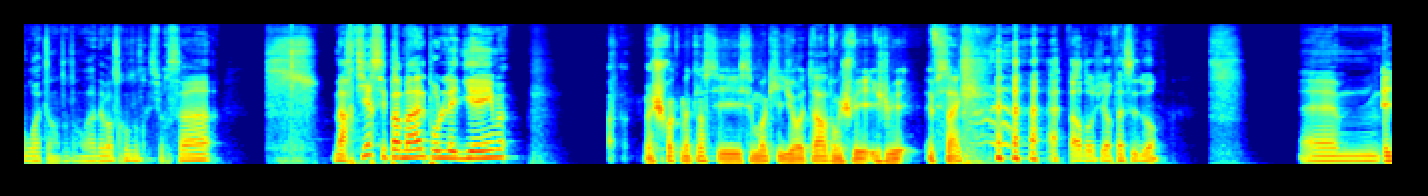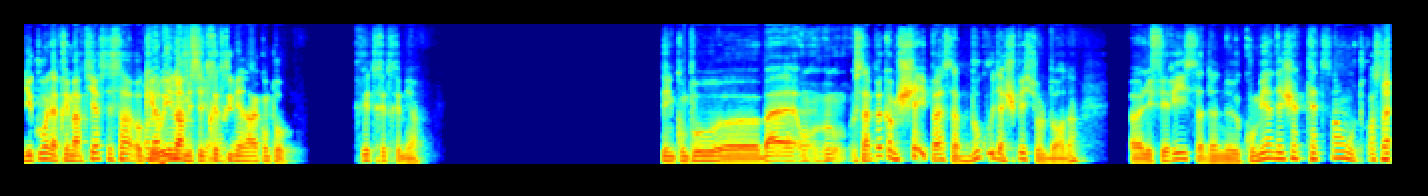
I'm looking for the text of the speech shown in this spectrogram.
Oh, attends, attends, on va d'abord se concentrer sur ça. Martyr, c'est pas mal pour le late game. Bah, je crois que maintenant c'est moi qui ai du retard, donc je vais, je vais F5. pardon, je vais repasser devant. Euh, Et du coup, on a pris Martyr, c'est ça? Ok, oui, non, mais c'est très très bien dans la compo. Très très très bien. C'est une compo. euh, bah, c'est un peu comme Shape, hein, ça a beaucoup d'HP sur le board. hein. Euh, les ferries, ça donne combien déjà? 400 ou 350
